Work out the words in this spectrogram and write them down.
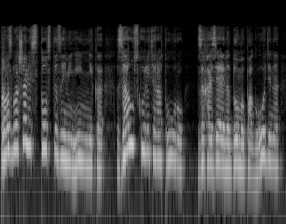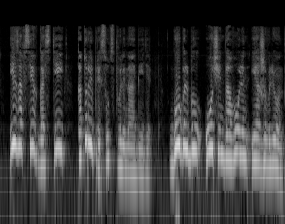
Провозглашались тосты за именинника, за русскую литературу, за хозяина дома Погодина и за всех гостей, которые присутствовали на обеде. Гоголь был очень доволен и оживлен,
